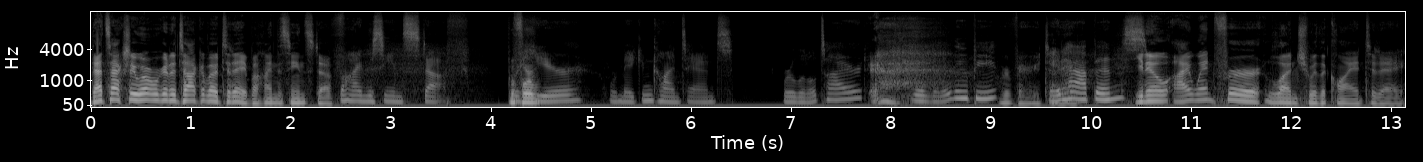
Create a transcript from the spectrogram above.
that's actually what we're going to talk about today, behind the scenes stuff. Behind the scenes stuff. Before- we're here, we're making content. We're a little tired. we're a little loopy. We're very tired. It happens. You know, I went for lunch with a client today.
